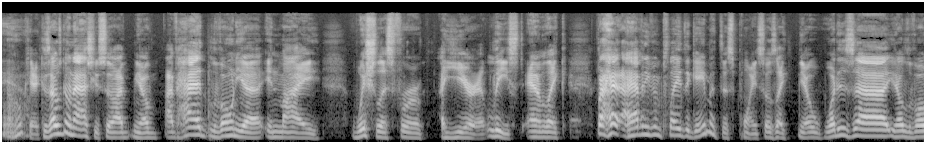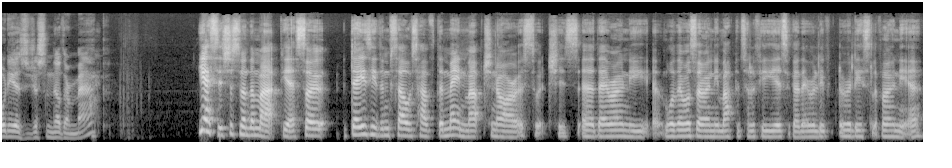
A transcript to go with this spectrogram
Yeah. Okay, because I was going to ask you. So I've you know I've had Livonia in my wish list for a year at least, and I'm like, but I, ha- I haven't even played the game at this point. So I was like, you know, what is uh you know Livonia is just another map? Yes, it's just another map. Yeah. So DayZ themselves have the main map, Chernarus, which is uh, their only, well, there was their only map until a few years ago. They rele- released Livonia.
